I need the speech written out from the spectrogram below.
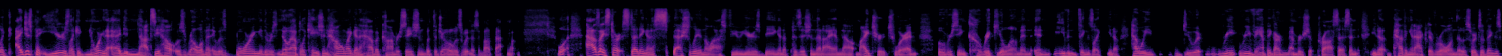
like I just spent years like ignoring that. I did not see how it was relevant. It was boring. There was no application. How am I going to have a conversation with the Jehovah's Witness about that one? Well, as I start studying, and especially in the last few years, being in a position that I am now at my church, where I'm overseeing curriculum and and even things like you know how we do it, re- revamping our membership process, and you know having an active role in those sorts of things.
